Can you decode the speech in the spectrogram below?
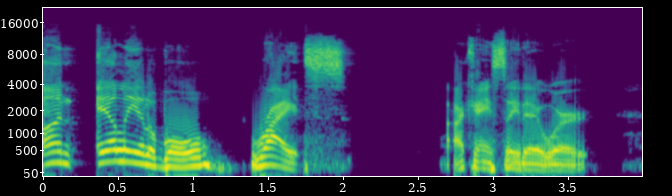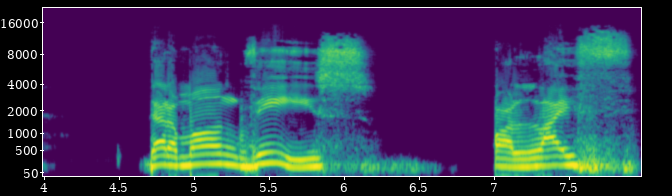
unalienable rights. I can't say that word. That among these are life,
